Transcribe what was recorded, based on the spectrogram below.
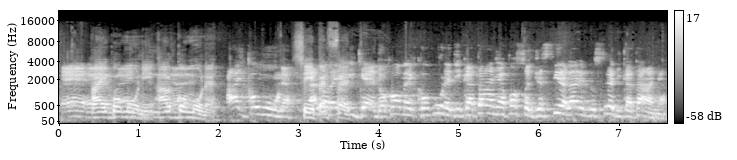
e, ai eh, comuni, al eh, comune. ai comuni comune. Sì, allora perfetto. io mi chiedo come il comune di Catania possa gestire l'area industriale di Catania.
